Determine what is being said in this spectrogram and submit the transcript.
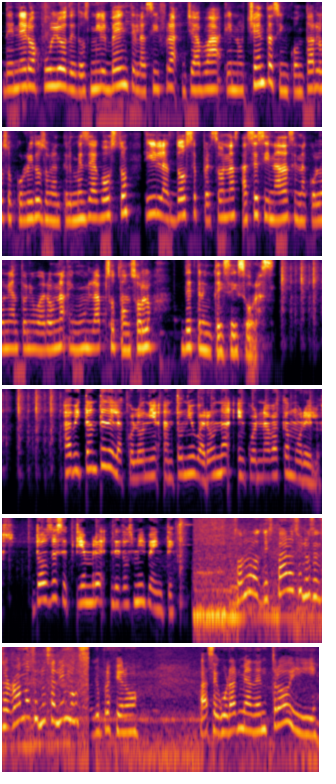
De enero a julio de 2020 la cifra ya va en 80 sin contar los ocurridos durante el mes de agosto y las 12 personas asesinadas en la colonia Antonio Barona en un lapso tan solo de 36 horas. Habitante de la colonia Antonio Barona en Cuernavaca, Morelos, 2 de septiembre de 2020. Solo los disparos y nos encerramos y no salimos. Yo prefiero asegurarme adentro y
